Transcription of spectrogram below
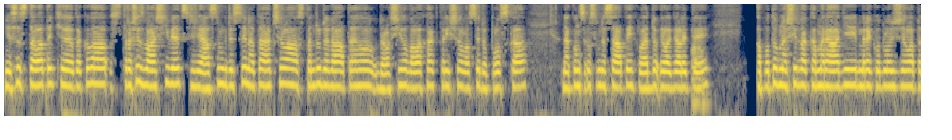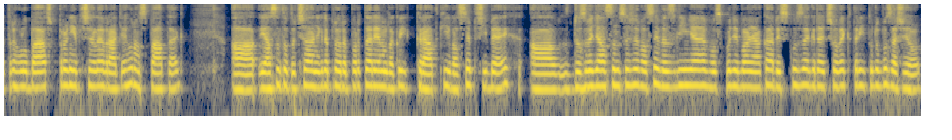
Mně se stala teď eh, taková strašně zvláštní věc, že já jsem kdysi natáčela standu 9. dalšího Valacha, který šel vlastně do Polska na konci 80. let do ilegality. A potom naši dva kamarádi, Mrek Odložil a Petr Holubář, pro něj přijeli a vrátili ho na zpátek. A já jsem to točila někde pro reportér, jenom takový krátký vlastně příběh a dozvěděla jsem se, že vlastně ve Zlíně v hospodě byla nějaká diskuze, kde člověk, který tu dobu zažil,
